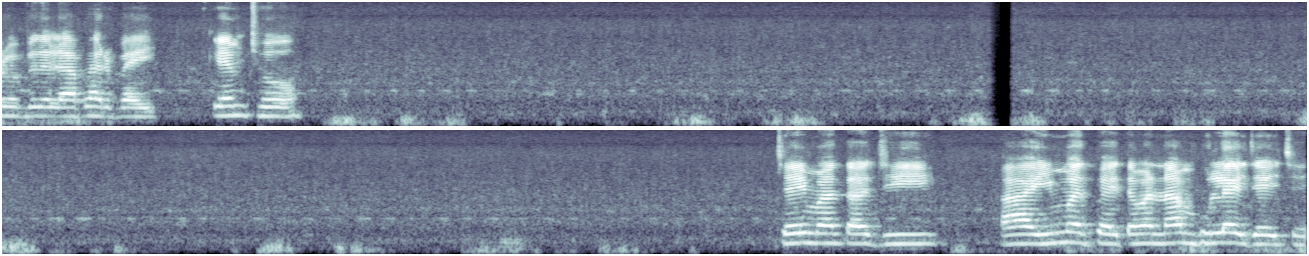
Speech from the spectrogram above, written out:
બદલ આભાર ભાઈ. કેમ છો? જય માતાજી. હા હિંમતભાઈ તમારું નામ ભૂલાઈ જાય છે.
